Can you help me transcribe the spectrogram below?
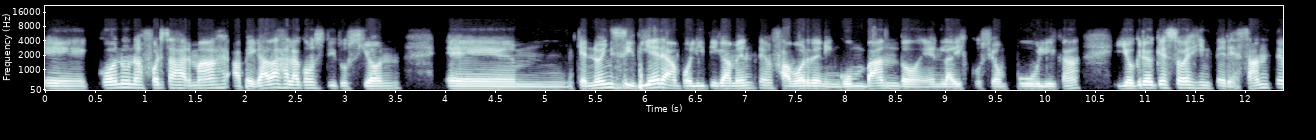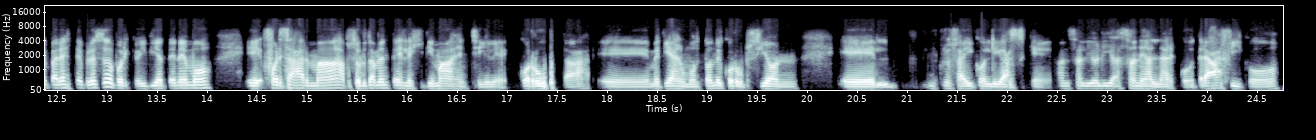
eh, con unas Fuerzas Armadas apegadas a la Constitución, em, que no incidieran políticamente en favor de ningún bando en la discusión pública. Y yo creo que eso es interesante para este proceso porque hoy día tenemos eh, Fuerzas Armadas absolutamente deslegitimadas en Chile, corruptas, eh, metidas en un montón de corrupción incluso ahí con ligas que han salido ligazones al narcotráfico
